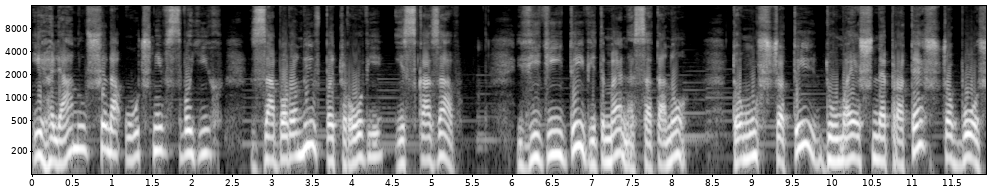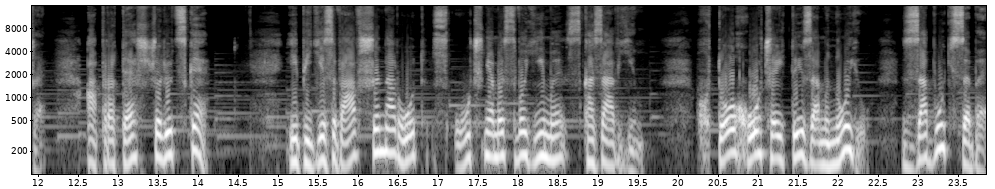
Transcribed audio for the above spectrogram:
і глянувши на учнів своїх, заборонив Петрові і сказав Відійди від мене, сатано, тому що ти думаєш не про те, що Боже, а про те, що людське. І, підізвавши народ з учнями своїми, сказав їм Хто хоче йти за мною, забудь себе,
